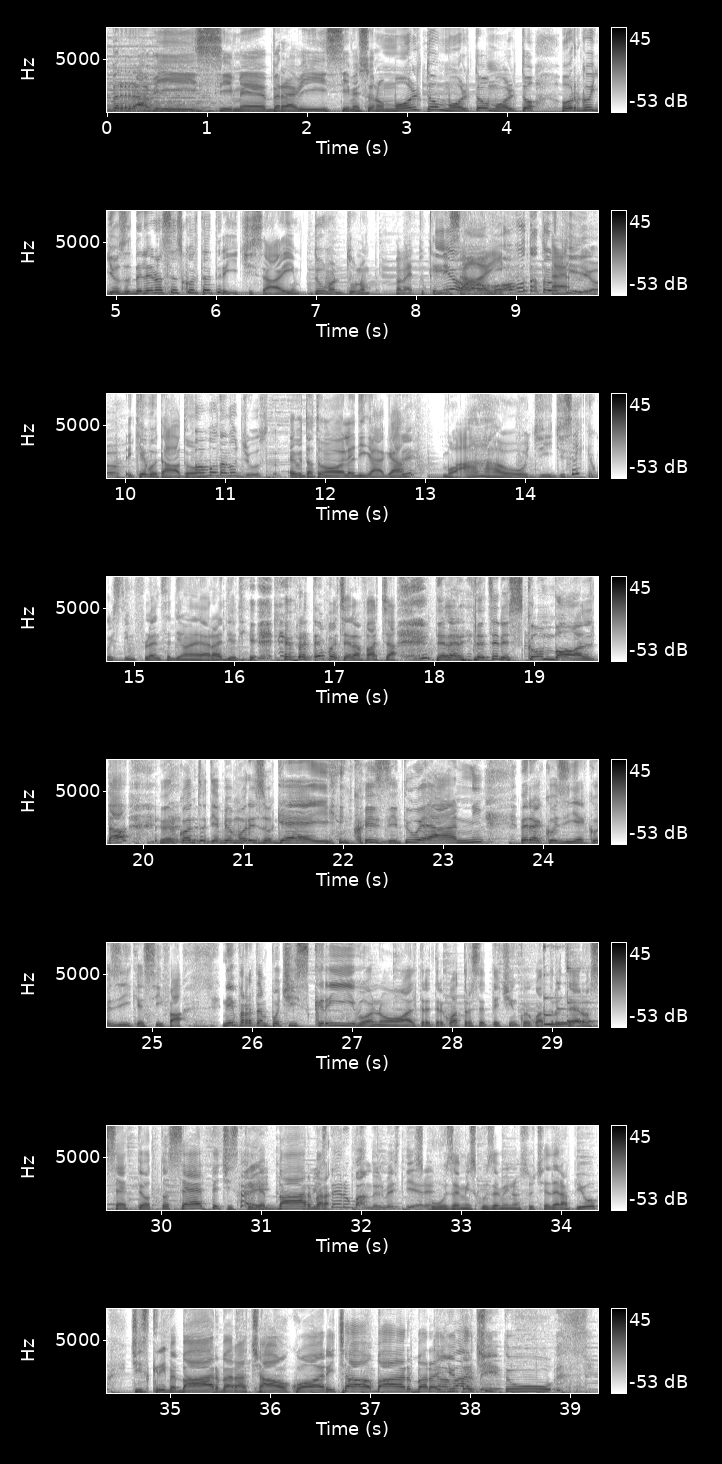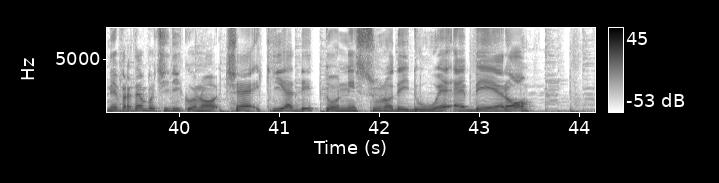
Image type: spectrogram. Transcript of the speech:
Bravissime, bravissime. Sono molto, molto, molto orgoglioso delle nostre ascoltatrici, sai? Tu, tu non... Vabbè, tu che ne Io sai? ho, ho votato Eh, anch'io. E chi hai votato? Ho votato giusto. Hai votato Lady Gaga? Sì. Wow, Gigi, sai che questa influenza di una radio ti... nel frattempo c'è la faccia della redazione sconvolta per quanto ti abbiamo reso gay in questi due anni, però è così, è così che si fa. Nel frattempo ci scrivono al 334 75 40 787, ci scrive Ehi, Barbara. Mi stai rubando il mestiere? Scusami, scusami, non succederà più. Ci scrive Barbara, ciao cuori, ciao Barbara, Ciao, aiutaci Barbie. tu. Nel frattempo ci dicono c'è chi ha detto nessuno dei due, è vero.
